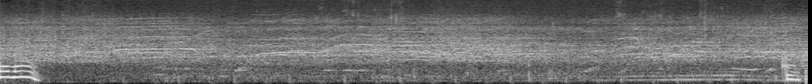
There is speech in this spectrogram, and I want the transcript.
当然後半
